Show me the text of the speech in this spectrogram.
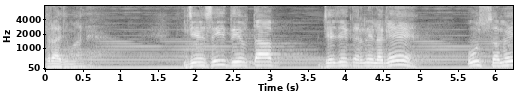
विराजमान है। जैसे ही देवता जय जय करने लगे उस समय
